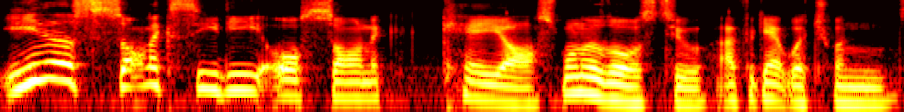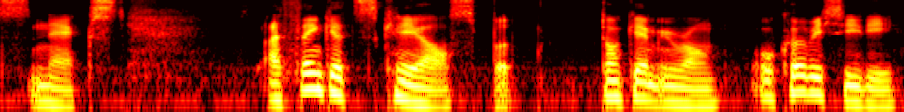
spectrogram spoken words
either Sonic CD or Sonic Chaos. One of those two. I forget which one's next. I think it's Chaos, but don't get me wrong. Or be CD.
